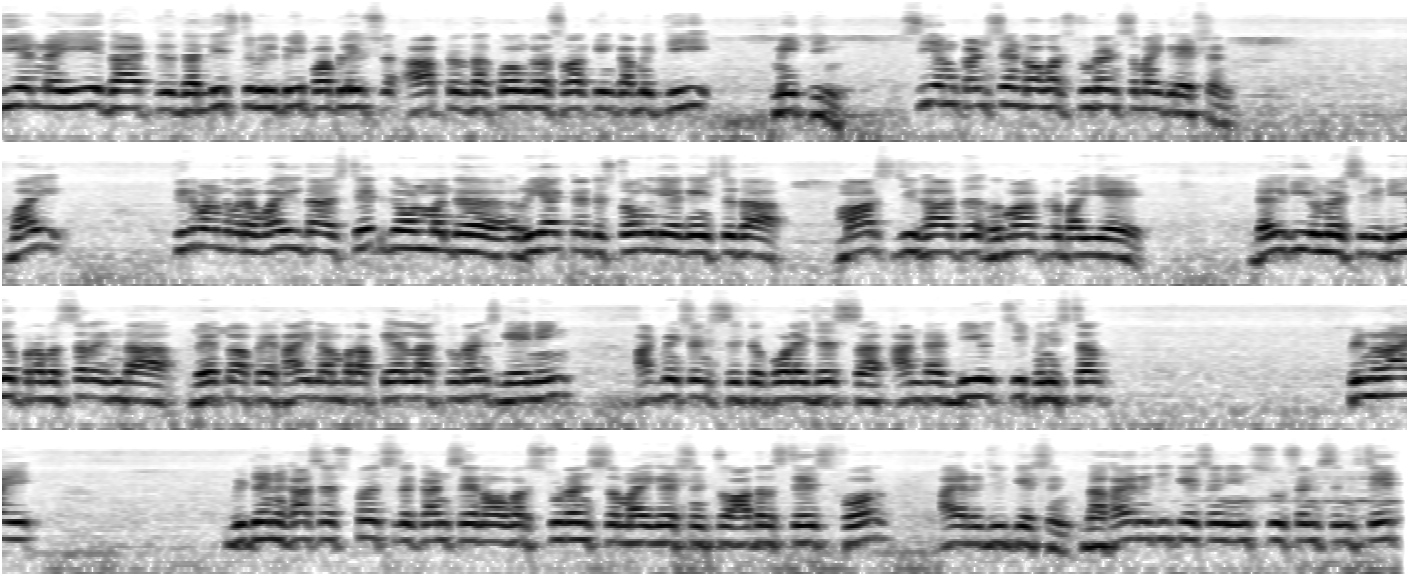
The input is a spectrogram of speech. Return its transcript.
TNIE that the list will be published after the Congress Working Committee meeting. CM concerned over students' migration. While Thiruvananthapuram, while the state government uh, reacted strongly against the Marks Jihad remarked by a Delhi University DU professor in the wake of a high number of Kerala students gaining admissions to colleges uh, under DU Chief Minister Pinarayi Vijayan has expressed concern over students' migration to other states for higher education. The higher education institutions in state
